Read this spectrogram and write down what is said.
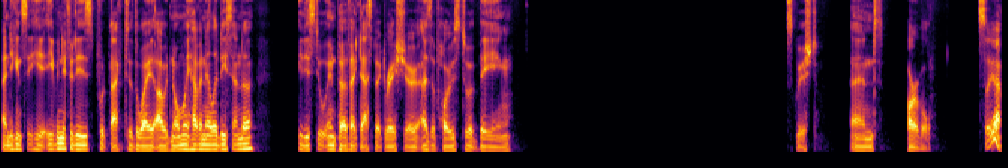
And you can see here, even if it is put back to the way I would normally have an LED sender, it is still in perfect aspect ratio as opposed to it being squished and horrible. So yeah,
